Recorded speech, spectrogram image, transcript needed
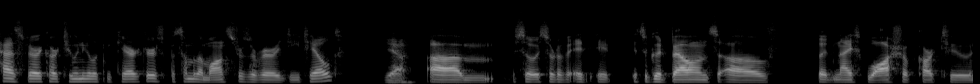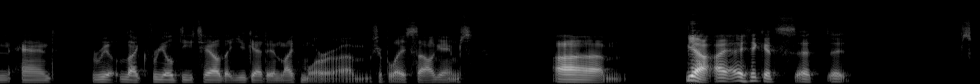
has very cartoony looking characters, but some of the monsters are very detailed. yeah, Um, so it's sort of it, it it's a good balance of the nice wash of cartoon and real like real detail that you get in like more um, AAA style games. Um, yeah, I, I think it's it, it, it's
